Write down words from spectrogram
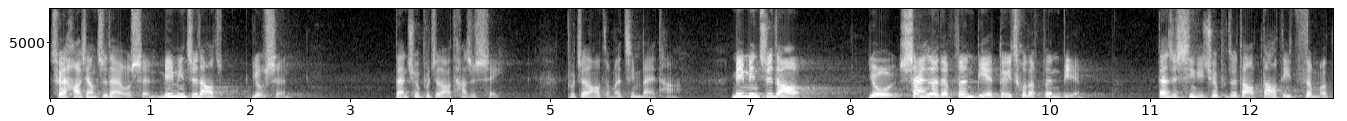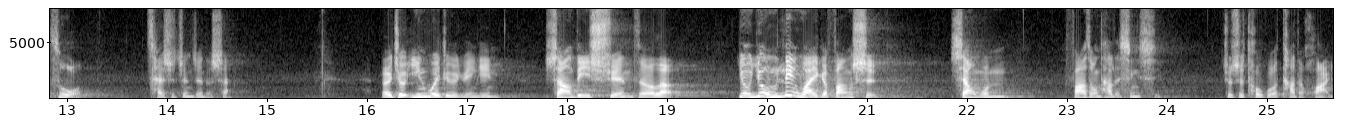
所以好像知道有神，明明知道有神，但却不知道他是谁，不知道怎么敬拜他。明明知道有善恶的分别、对错的分别，但是心里却不知道到底怎么做才是真正的善。而就因为这个原因，上帝选择了又用另外一个方式向我们发送他的信息，就是透过他的话语。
